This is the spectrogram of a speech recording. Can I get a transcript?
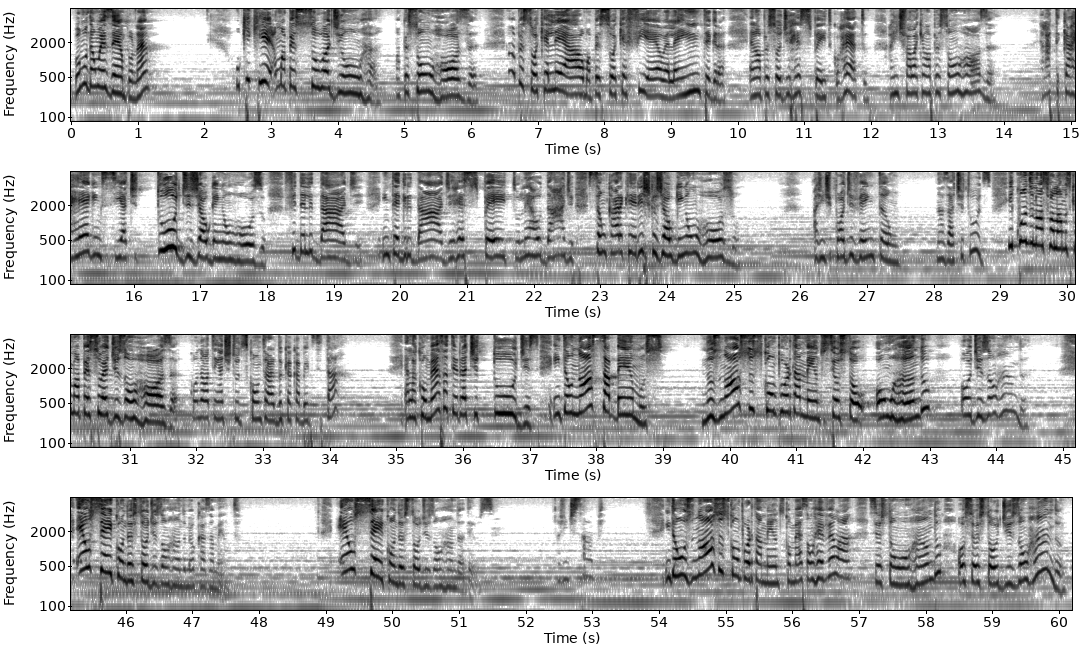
Vamos dar um exemplo, né? O que, que é uma pessoa de honra? Uma pessoa honrosa? É uma pessoa que é leal, uma pessoa que é fiel, ela é íntegra, ela é uma pessoa de respeito, correto? A gente fala que é uma pessoa honrosa. Ela carrega em si atitudes de alguém honroso, fidelidade, integridade, respeito, lealdade, são características de alguém honroso. A gente pode ver então nas atitudes. E quando nós falamos que uma pessoa é desonrosa, quando ela tem atitudes contrárias do que eu acabei de citar, ela começa a ter atitudes. Então nós sabemos nos nossos comportamentos se eu estou honrando ou desonrando. Eu sei quando eu estou desonrando meu casamento. Eu sei quando eu estou desonrando a Deus. A gente sabe. Então, os nossos comportamentos começam a revelar se eu estou honrando ou se eu estou desonrando.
